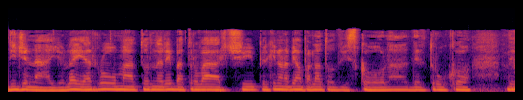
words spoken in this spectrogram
di gennaio. Lei a Roma tornerebbe a trovarci perché non abbiamo parlato di scuola, del trucco. Del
